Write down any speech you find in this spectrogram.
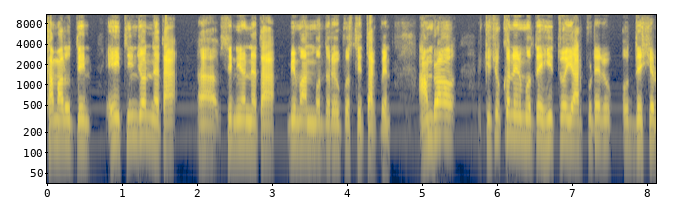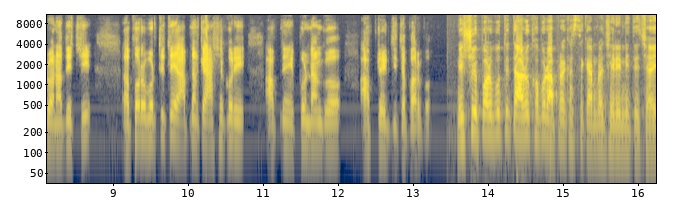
কামাল উদ্দিন, এই তিনজন নেতা সিনিয়র নেতা বিমানবন্দরে উপস্থিত থাকবেন। আমরাও কিছুক্ষণের মধ্যে হিথ্রো এয়ারপোর্টের উদ্দেশ্যে রওনা দিচ্ছি। পরবর্তীতে আপনাকে আশা করি আপনি পূর্ণাঙ্গ আপডেট দিতে পারব। নিশ্চয়ই পরবর্তীতে আরও খবর আপনার কাছ থেকে আমরা জেনে নিতে চাই।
